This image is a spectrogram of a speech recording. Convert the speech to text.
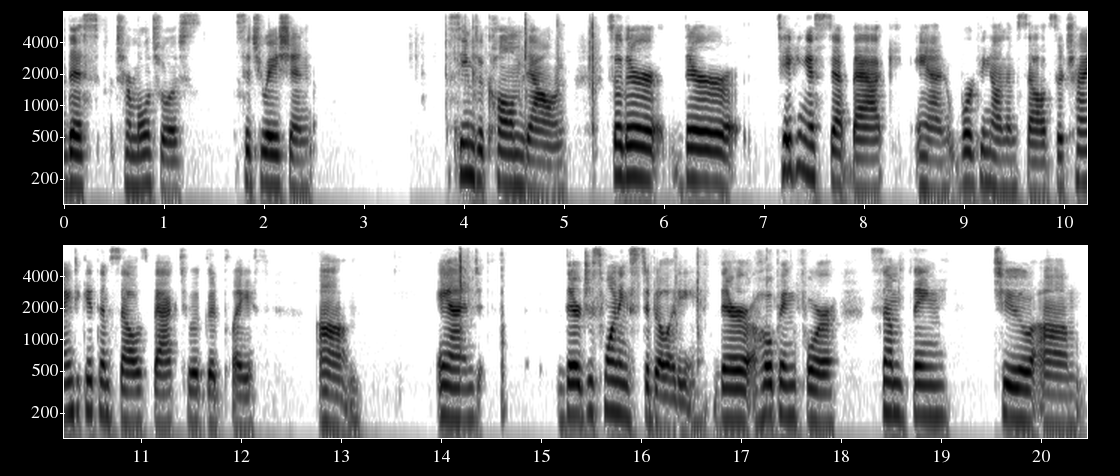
this tumultuous situation seem to calm down. So they're they're taking a step back and working on themselves. They're trying to get themselves back to a good place. Um, and they're just wanting stability. They're hoping for something to um,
